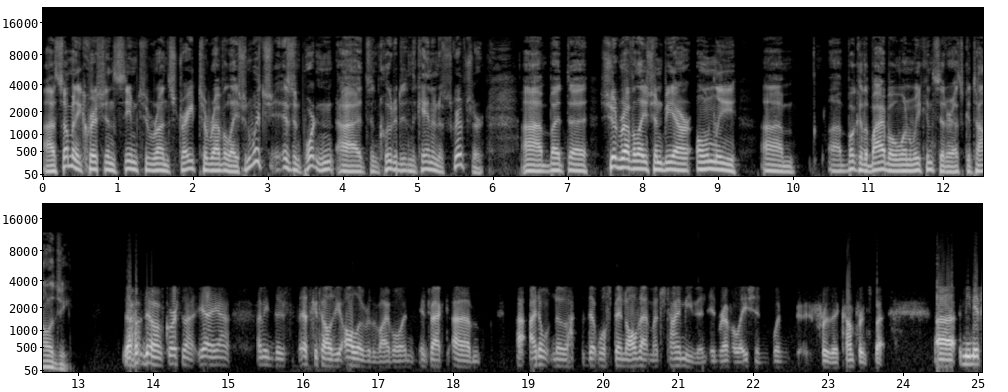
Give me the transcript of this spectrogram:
Uh, so many Christians seem to run straight to Revelation, which is important. Uh, it's included in the canon of Scripture. Uh, but uh, should Revelation be our only um, uh, book of the Bible when we consider eschatology? No, no, of course not. Yeah, yeah. I mean, there's eschatology all over the Bible, and in fact, um, I don't know that we'll spend all that much time even in Revelation when for the conference, but uh, I mean, if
